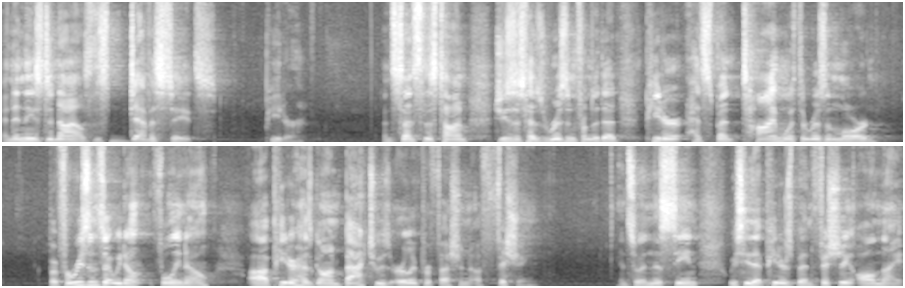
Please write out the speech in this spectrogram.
And in these denials, this devastates Peter. And since this time, Jesus has risen from the dead. Peter has spent time with the risen Lord. But for reasons that we don't fully know, uh, Peter has gone back to his early profession of fishing. And so in this scene, we see that Peter's been fishing all night.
